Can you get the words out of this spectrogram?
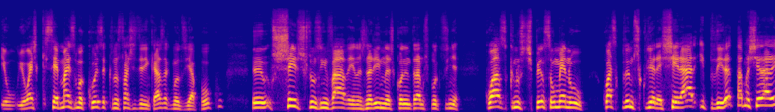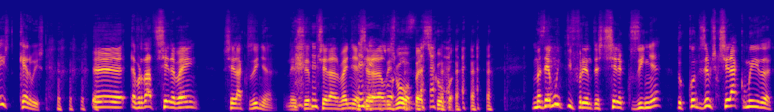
eu, eu acho que isso é mais uma coisa que nos faz sentir em casa, como eu dizia há pouco. É, os cheiros que nos invadem nas narinas quando entramos pela cozinha quase que nos dispensa um menu. Quase que podemos escolher é cheirar e pedir. Ah, está-me a cheirar a isto? Quero isto. uh, a verdade, cheira bem, cheira à cozinha. Nem sempre cheirar bem é cheirar a Lisboa, peço desculpa. Mas é muito diferente este cheiro a cozinha do que quando dizemos que cheira a comida.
